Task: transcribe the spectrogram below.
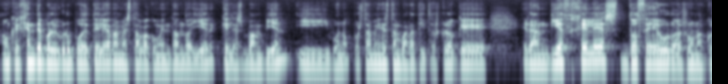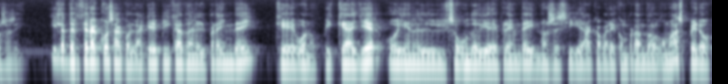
aunque gente por el grupo de Telegram estaba comentando ayer que les van bien y bueno, pues también están baratitos. Creo que eran 10 geles, 12 euros o una cosa así. Y la tercera cosa con la que he picado en el Prime Day, que bueno, piqué ayer, hoy en el segundo día de Prime Day, no sé si acabaré comprando algo más, pero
